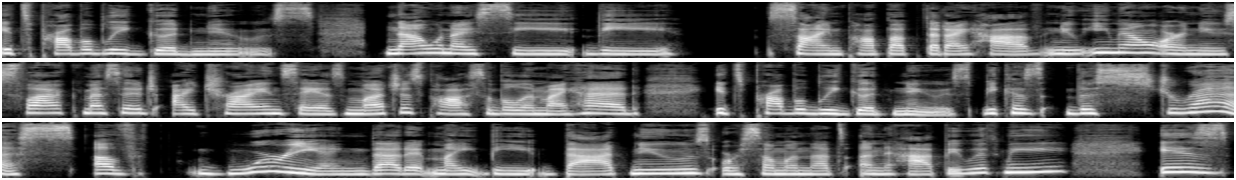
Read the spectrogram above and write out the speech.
it's probably good news. Now, when I see the sign pop up that I have new email or new Slack message, I try and say as much as possible in my head, it's probably good news because the stress of worrying that it might be bad news or someone that's unhappy with me is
